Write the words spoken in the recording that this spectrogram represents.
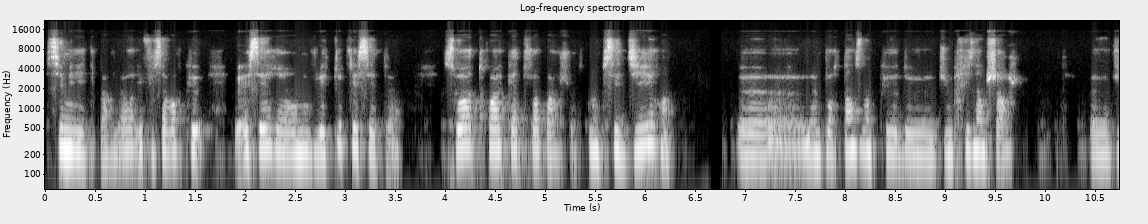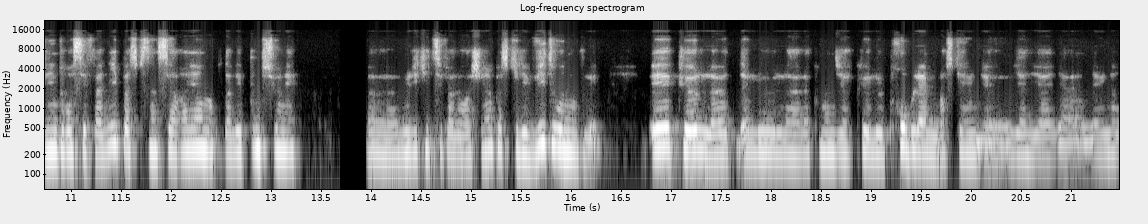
6 ml par heure. Il faut savoir que le SR est renouvelé toutes les 7 heures, soit 3-4 fois par jour. Donc, c'est dire l'importance d'une prise en charge d'une hydrocéphalie parce que ça ne sert à rien d'aller ponctionner le liquide céphalorachidien parce qu'il est vite renouvelé et que, le, comment dire, que le problème, lorsqu'il y, a une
